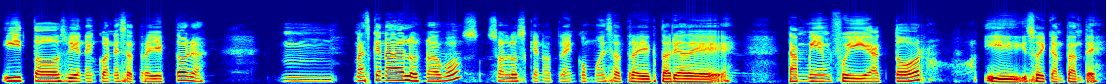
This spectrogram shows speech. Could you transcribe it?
y todos vienen con esa trayectoria. Mm, más que nada los nuevos son los que no traen como esa trayectoria de también fui actor y soy cantante.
